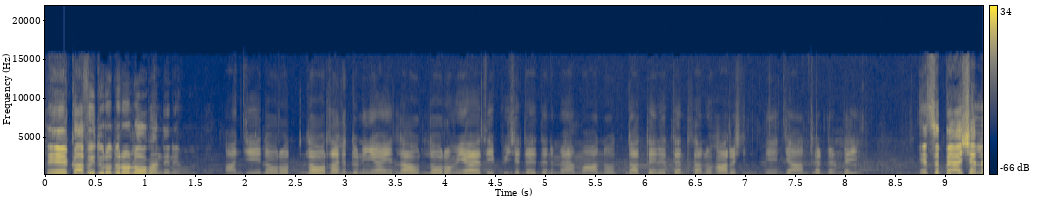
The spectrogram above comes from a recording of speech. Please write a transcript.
ਤੇ ਕਾਫੀ ਦੂਰੋਂ ਦੂਰੋਂ ਲੋਕ ਆਉਂਦੇ ਨੇ ਹੋਰ ਵੀ? ਹਾਂਜੀ ਲਾਹੌਰ ਲਾਹੌਰ ਤੱਕ ਦੁਨੀਆ ਆਈ ਲਾਹੌਰ ਲਾਹੌਰੋਂ ਵੀ ਆਏ ਸੀ ਪਿਛਲੇ ਦਿਨ ਮਹਿਮਾਨ ਉਹ ਨਾਤੇ ਨੇ ਤੇ ਸਾਨੂੰ ਖਾਰਸ਼ ਨਹੀਂ ਜਾਨ ਛੱਡਣ ਡਈ ਇਹ ਸਪੈਸ਼ਲ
